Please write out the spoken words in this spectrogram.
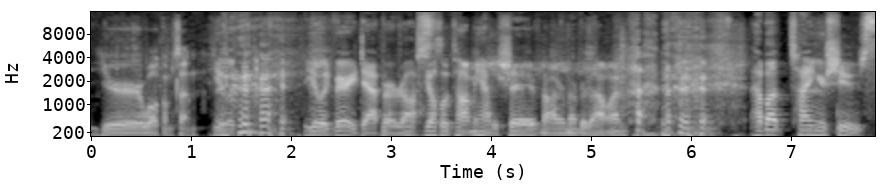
You're welcome, son. You look you look very dapper, Ross. He also taught me how to shave. No, I remember that one. how about tying your shoes?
